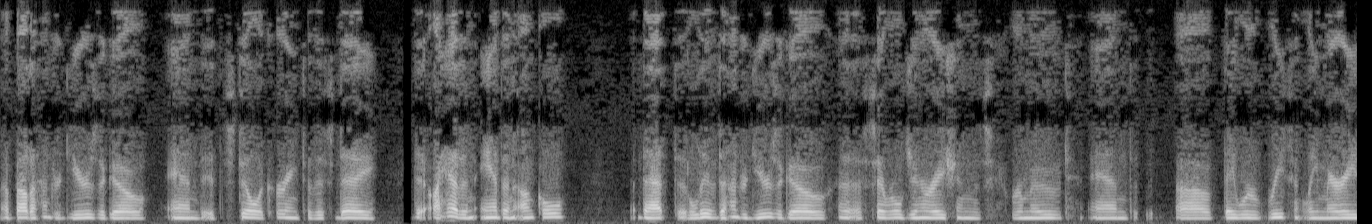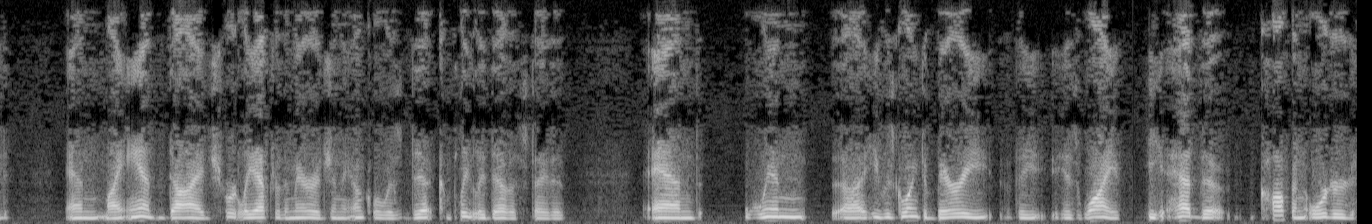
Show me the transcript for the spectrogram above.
about hundred years ago, and it's still occurring to this day. I had an aunt and uncle that lived hundred years ago, uh, several generations removed, and uh, they were recently married. And my aunt died shortly after the marriage, and the uncle was de- completely devastated. And when uh, he was going to bury the his wife, he had the coffin ordered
